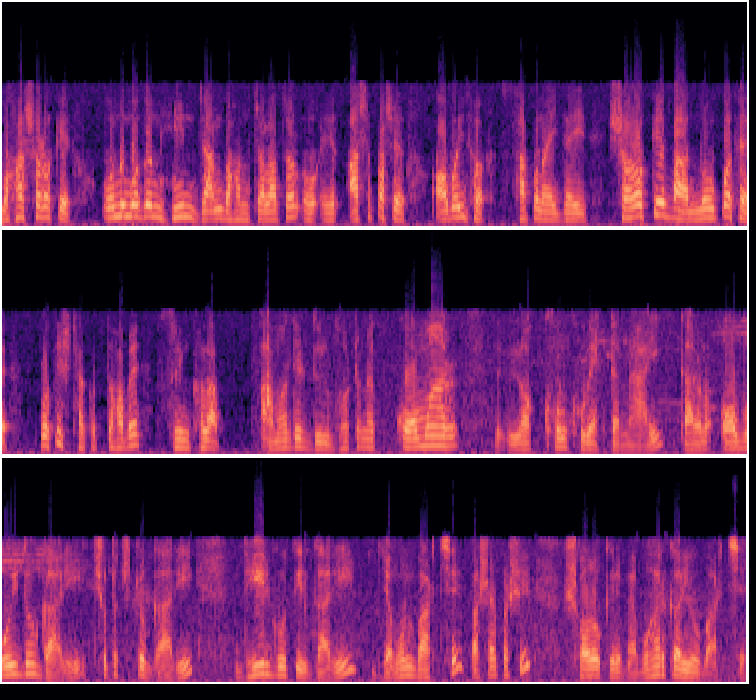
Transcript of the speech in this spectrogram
মহাসড়কে অনুমোদনহীন যানবাহন চলাচল ও এর আশেপাশের অবৈধ স্থাপনায় দেয় সড়কে বা নৌপথে প্রতিষ্ঠা করতে হবে শৃঙ্খলা। আমাদের দুর্ঘটনা কমার লক্ষণ খুব একটা নাই, কারণ অবৈধ গাড়ি, ছোট ছোট গাড়ি, ধীর গতির গাড়ি যেমন বাড়ছে, পাশাপাশি সড়কের ব্যবহারকারীও বাড়ছে।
